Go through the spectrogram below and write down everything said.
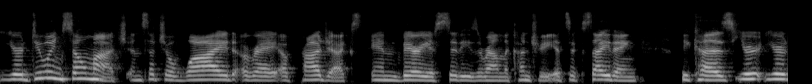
you're doing so much and such a wide array of projects in various cities around the country. It's exciting because you're you're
